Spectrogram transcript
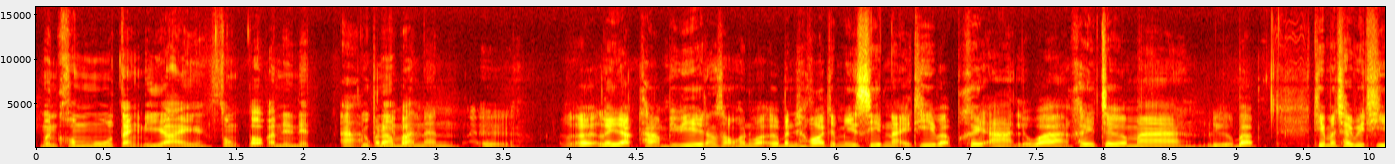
เหมือน commu แต่งนิยายส่งต่อกันในเน็ตๆอะยุคประนี้มาปะณนั้น เออเออเลยอยากถามพี่ๆทั้งสองคนว่าเออมันพอจะมี zine ไหนที่แบบเคยอ่านหรือว่าเคยเจอมาหรือแบบที่มันใช้วิธี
